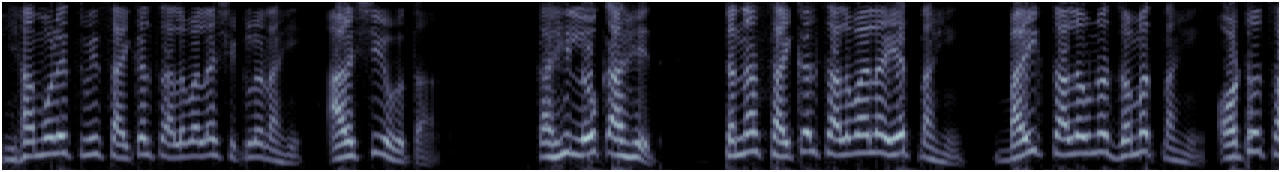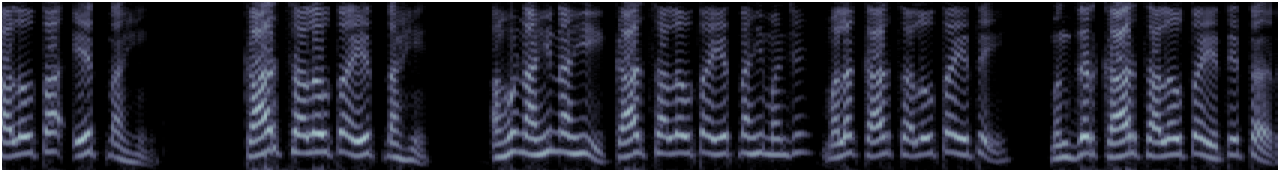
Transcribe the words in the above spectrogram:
यामुळेच मी सायकल चालवायला शिकलो नाही. आळशी होता. काही लोक आहेत त्यांना सायकल चालवायला येत नाही बाईक चालवणं जमत नाही ऑटो चालवता येत नाही कार चालवता येत नाही. अहो नाही नाही कार चालवता येत नाही म्हणजे? मला कार चालवता येते. मग जर कार चालवता येते तर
